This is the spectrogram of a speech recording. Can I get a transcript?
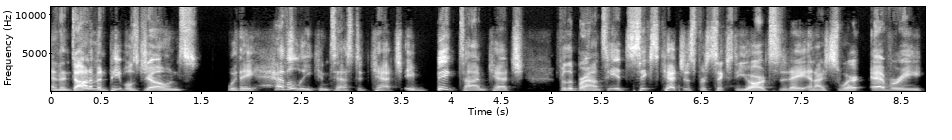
And then Donovan Peoples Jones with a heavily contested catch, a big time catch for the Browns. He had six catches for 60 yards today. And I swear, every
